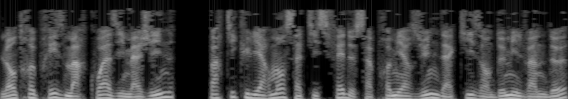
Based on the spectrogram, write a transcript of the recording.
L'entreprise marquoise Imagine, particulièrement satisfait de sa première Zund acquise en 2022,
